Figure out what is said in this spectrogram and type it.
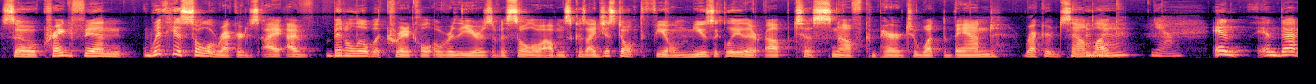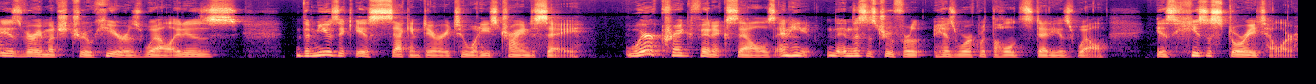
So Craig Finn, with his solo records, I, I've been a little bit critical over the years of his solo albums because I just don't feel musically they're up to snuff compared to what the band records sound mm-hmm. like. yeah. And and that is very much true here as well. It is the music is secondary to what he's trying to say. Where Craig Finn excels, and he and this is true for his work with the Hold Steady as well, is he's a storyteller.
